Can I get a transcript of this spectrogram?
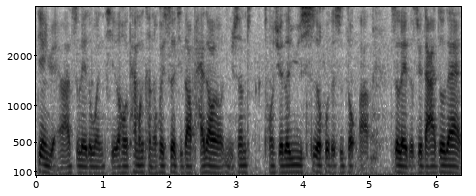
电源啊之类的问题，然后他们可能会涉及到拍到女生同学的浴室或者是走廊之类的，所以大家都在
